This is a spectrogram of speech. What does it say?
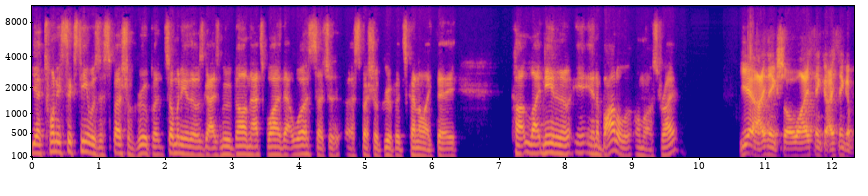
Yeah, 2016 was a special group, but so many of those guys moved on. That's why that was such a, a special group. It's kind of like they caught lightning in a, in a bottle almost, right? Yeah, I think so. I think I think a,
